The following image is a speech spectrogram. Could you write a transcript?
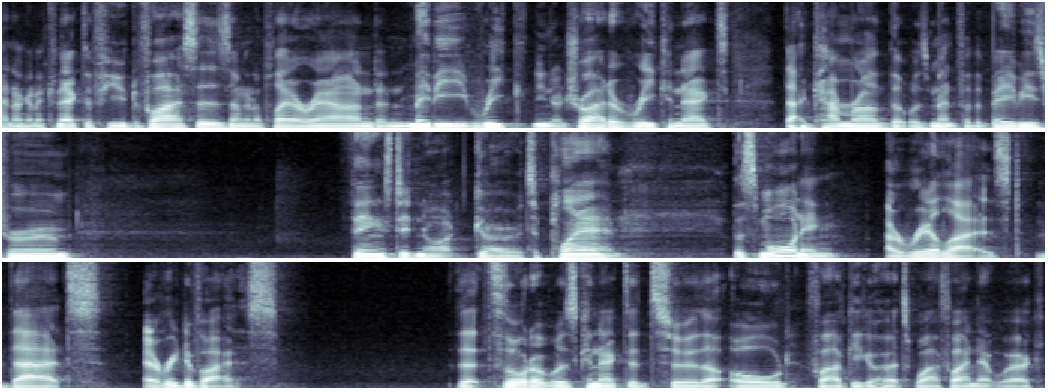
and I'm going to connect a few devices. I'm going to play around and maybe re, you know try to reconnect that camera that was meant for the baby's room. Things did not go to plan. This morning, I realized that every device that thought it was connected to the old 5 gigahertz Wi Fi network,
